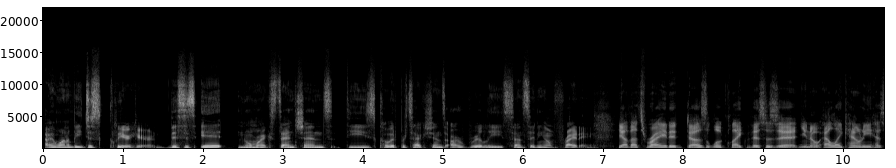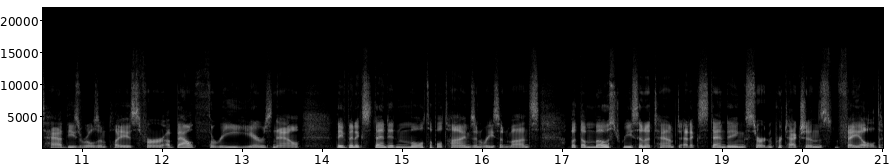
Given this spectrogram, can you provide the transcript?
I want to be just clear here. This is it. No more extensions. These COVID protections are really sunsetting on Friday. Yeah, that's right. It does look like this is it. You know, LA County has had these rules in place for about three years now. They've been extended multiple times in recent months, but the most recent attempt at extending certain protections failed.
